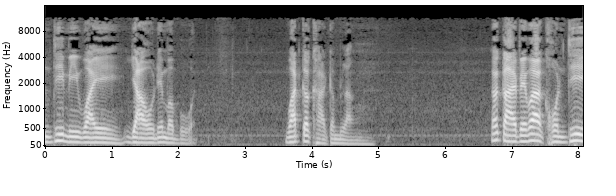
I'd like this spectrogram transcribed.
นที่มีวัยเยาว์เนี่ยมาบวชวัดก็ขาดกำลัง ก็กลายเป็นว่าคนที่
